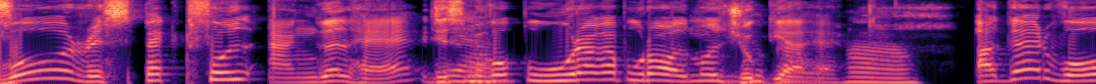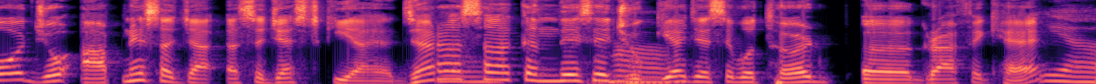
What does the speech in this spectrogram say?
वो रिस्पेक्टफुल एंगल है जिसमें Yeah. वो पूरा का पूरा ऑलमोस्ट झुक गया है। हाँ। अगर वो जो आपने सजेस्ट किया है जरा हाँ, सा कंधे से झुक हाँ। गया जैसे वो थर्ड ग्राफिक है या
